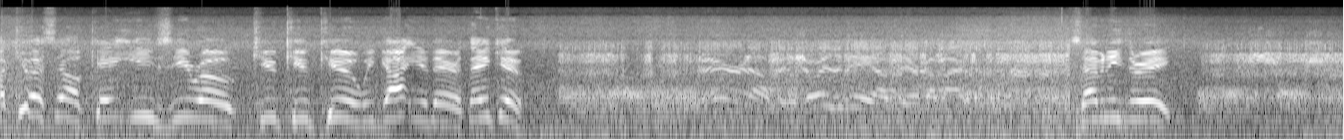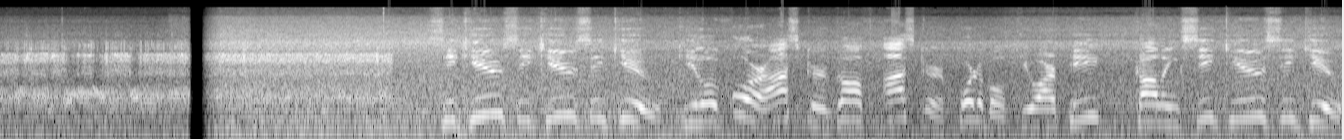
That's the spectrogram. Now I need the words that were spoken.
Uh, QSL KE0 QQQ, we got you there. Thank you. Fair enough. Enjoy the day out there. Bye-bye. 73. CQ, CQ, CQ. Kilo 4, Oscar, Golf, Oscar, Portable, QRP, calling CQ, CQ.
